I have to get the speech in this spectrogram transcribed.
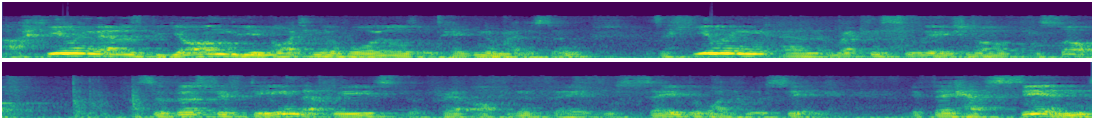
A healing that is beyond the anointing of oils or taking of medicine. It's a healing and reconciliation of the soul. So verse 15 that reads, the prayer offered in faith will save the one who is sick. If they have sinned,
